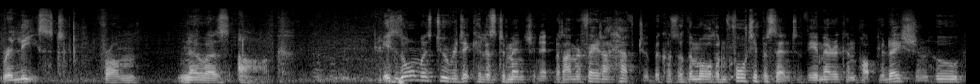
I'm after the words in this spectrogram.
released from Noah's Ark. It is almost too ridiculous to mention it, but I'm afraid I have to because of the more than 40% of the American population who,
